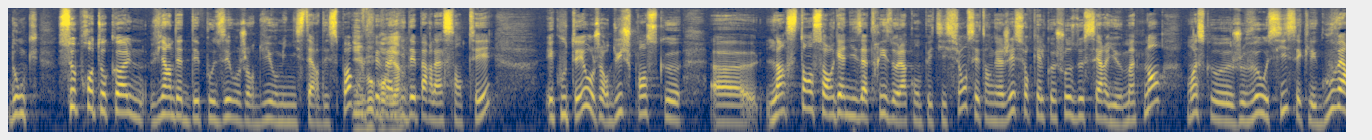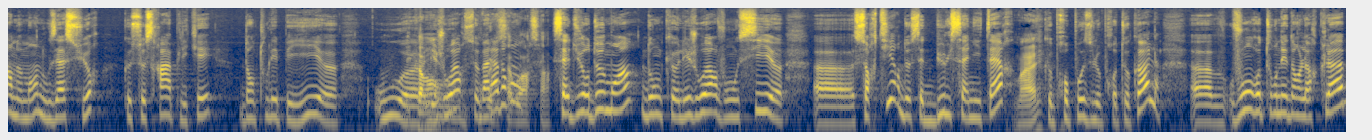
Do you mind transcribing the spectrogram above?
Donc, ce protocole vient d'être déposé aujourd'hui au ministère des Sports. Il on le fait valider par la santé. Écoutez, aujourd'hui, je pense que euh, l'instance organisatrice de la compétition s'est engagée sur quelque chose de sérieux. Maintenant, moi, ce que je veux aussi, c'est que les gouvernements nous assurent que ce sera appliqué dans tous les pays où euh, les joueurs se baladeront. Ça, dure deux mois, donc euh, les joueurs vont aussi euh, sortir de cette bulle sanitaire que propose le protocole, vont retourner dans leur club,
